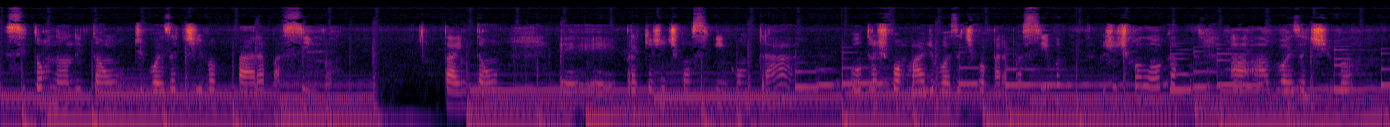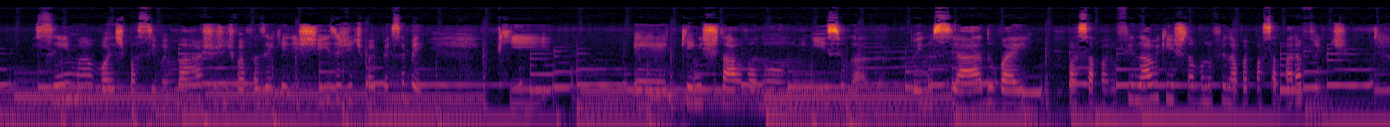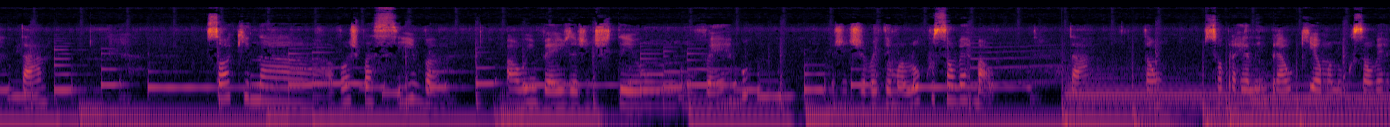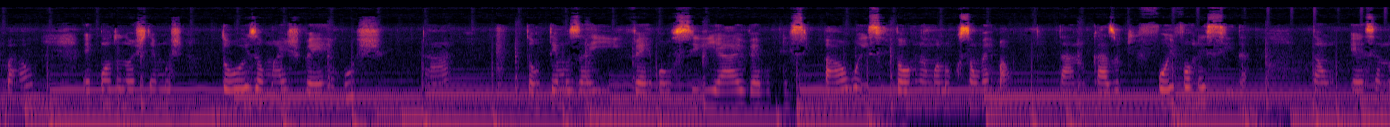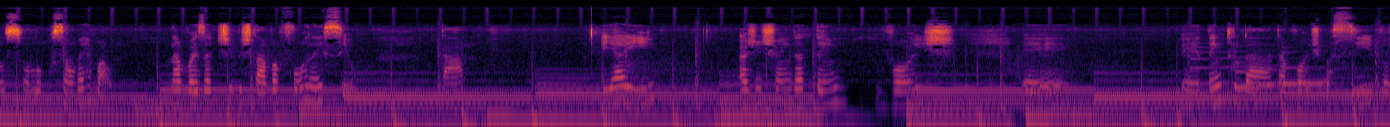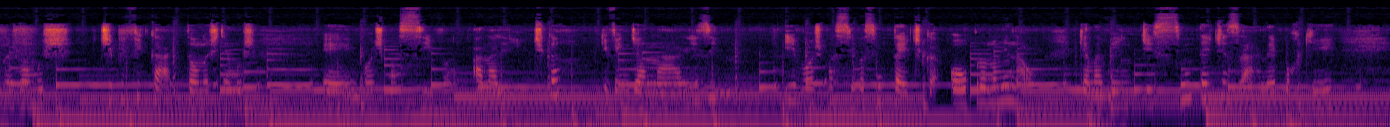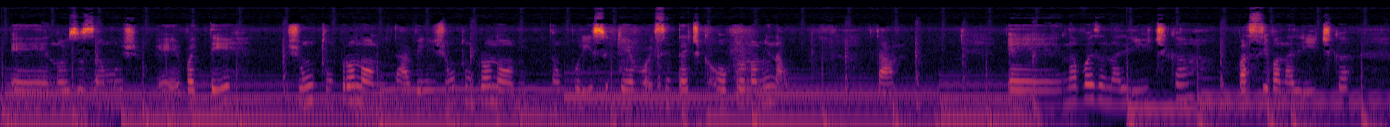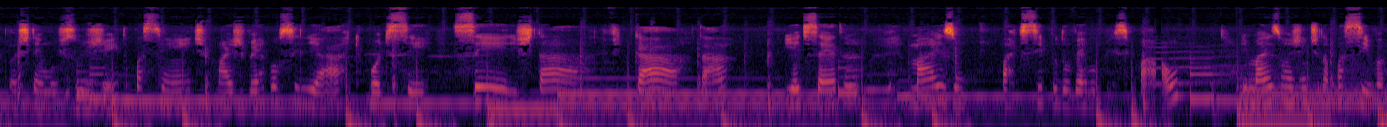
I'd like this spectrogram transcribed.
se tornando então de voz ativa para passiva tá? Então, é, é, para que a gente consiga encontrar ou transformar de voz ativa para passiva, a gente coloca a, a voz ativa em cima, a voz passiva embaixo, a gente vai fazer aquele X e a gente vai perceber que é, quem estava no, no início da, do enunciado vai passar para o final e quem estava no final vai passar para a frente, tá? Só que na voz passiva ao invés da gente ter um, um verbo, a gente já vai ter uma locução verbal, tá? Então, só para relembrar o que é uma locução verbal, é quando nós temos dois ou mais verbos? Então temos aí verbo auxiliar e verbo principal, aí se torna uma locução verbal, tá? No caso que foi fornecida. Então, essa é a nossa locução verbal. Na voz ativa estava forneceu, tá? E aí, a gente ainda tem voz é, é, dentro da, da voz passiva, nós vamos tipificar. Então, nós temos é, voz passiva analítica, que vem de análise, e voz passiva sintética ou pronominal, que ela vem de sintetizar, né? Porque é, nós usamos, é, vai ter junto um pronome, tá? Vem junto um pronome. Então, por isso que é voz sintética ou pronominal, tá? É, na voz analítica, passiva analítica, nós temos sujeito paciente mais verbo auxiliar, que pode ser ser, estar, ficar, tá? E etc. Mais um particípio do verbo principal e mais um agente da passiva.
